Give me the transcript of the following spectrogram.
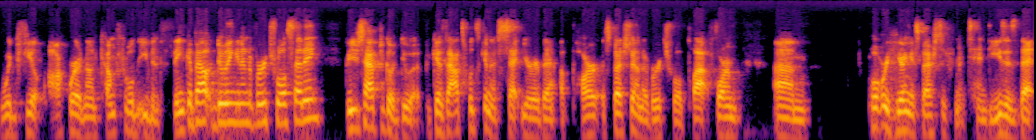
would feel awkward and uncomfortable to even think about doing it in a virtual setting, but you just have to go do it because that's what's going to set your event apart, especially on a virtual platform. Um, what we're hearing, especially from attendees, is that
